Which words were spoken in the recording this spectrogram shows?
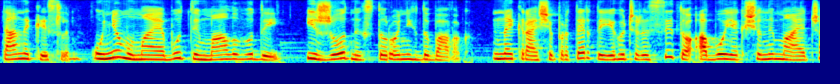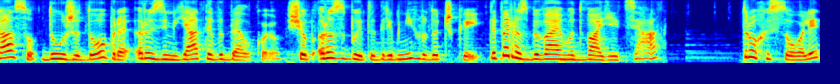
та не кислим. У ньому має бути мало води і жодних сторонніх добавок. Найкраще протерти його через сито, або якщо немає часу, дуже добре розім'яти виделкою, щоб розбити дрібні грудочки. Тепер розбиваємо два яйця, трохи солі,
